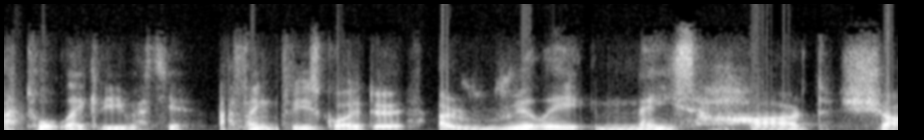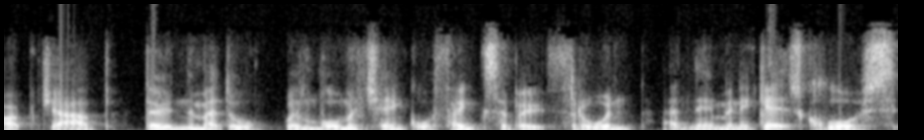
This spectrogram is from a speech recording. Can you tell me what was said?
I totally agree with you. I think what he's got to do a really nice, hard, sharp jab down the middle when Lomachenko thinks about throwing, and then when he gets close,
